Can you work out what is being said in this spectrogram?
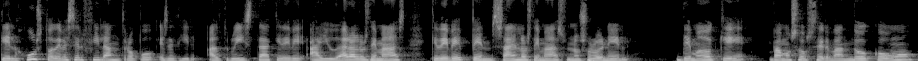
que el justo debe ser filántropo, es decir, altruista, que debe ayudar a los demás, que debe pensar en los demás, no solo en él, de modo que vamos observando cómo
